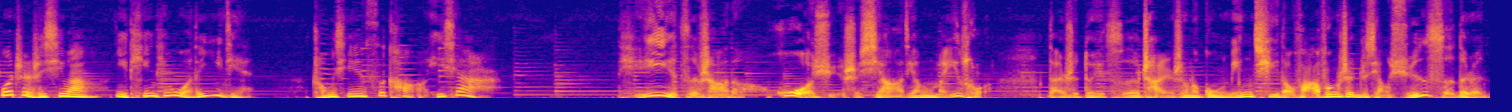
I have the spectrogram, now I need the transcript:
我只是希望你听听我的意见，重新思考一下。提议自杀的或许是夏江没错，但是对此产生了共鸣、气到发疯，甚至想寻死的人，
